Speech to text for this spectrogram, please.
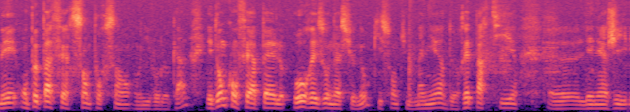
mais on ne peut pas faire 100% au niveau local. Et donc on fait appel aux réseaux nationaux, qui sont une manière de répartir euh, l'énergie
